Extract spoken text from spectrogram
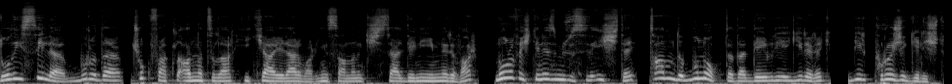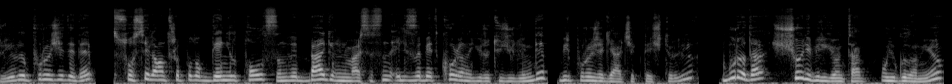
Dolayısıyla burada çok farklı anlatılar, hikayeler var, insanların kişisel deneyimleri var. Norveç Deniz Müzesi de işte tam da bu noktada devreye girerek bir proje geliştiriyor ve projede de sosyal antropolog Daniel Paulson ve Bergen Üniversitesi'nde Elizabeth Korana yürütücülüğünde bir proje gerçekleştiriliyor. Burada şöyle bir yöntem uygulanıyor.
